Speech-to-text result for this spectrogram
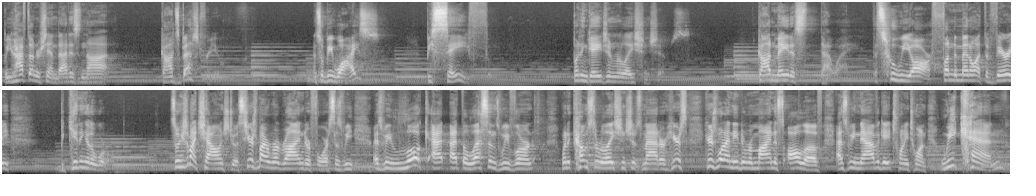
But you have to understand that is not God's best for you. And so be wise, be safe, but engage in relationships. God made us that way. That's who we are, fundamental at the very beginning of the world. So here's my challenge to us. Here's my reminder for us as we, as we look at, at the lessons we've learned when it comes to relationships matter. Here's, here's what I need to remind us all of as we navigate 2021. We can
